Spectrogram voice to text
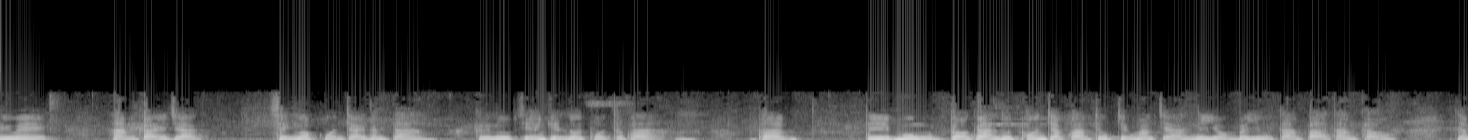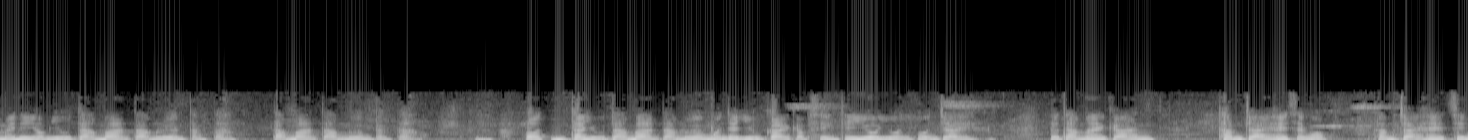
วิเวกห่างไกลจากสิ่งรบกวนใจต่างๆ คือรูปเสียงกลิ่นรสผลพระพระที่มุ่งต่อการหลุดพ้นจากความทุกข์จึงมักจะนิยมไปอยู่ตามป่าตามเขา จะไม่นิยมอยู่ตามบ้านตามเรือนต่างๆ ตามบ้านตามเมืองต่างๆ เพราะถ้าอยู่ตามบ้านตามเมือง มันจะอยู่ใกล้กับสิ่งที่ยั่วยวนกวนใจ จะทำให้การทำใจให้สงบทำใจให้สิ้น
